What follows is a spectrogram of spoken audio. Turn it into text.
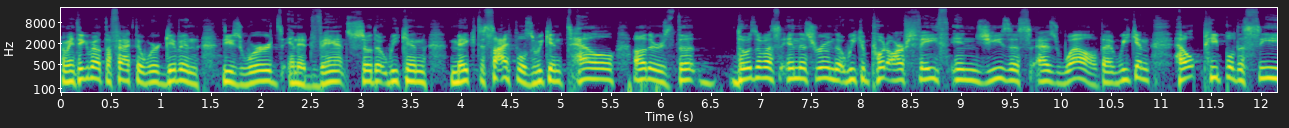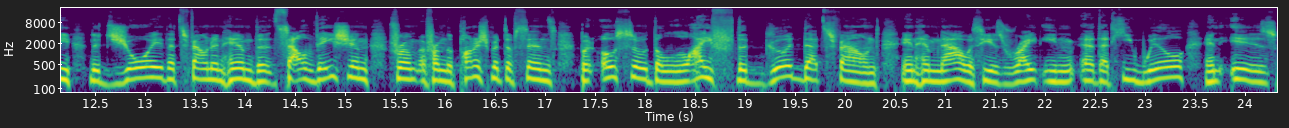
I mean, think about the fact that we're given these words in advance so that we can make disciples. We can tell others, the, those of us in this room, that we can put our faith in Jesus as well, that we can help people to see the joy that's found in Him, the salvation from, from the punishment of sins, but also the life, the good that's found in Him now as He is writing, uh, that He will and is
